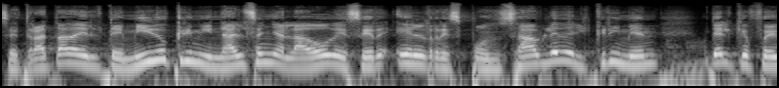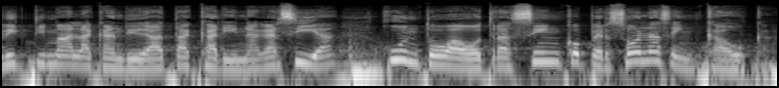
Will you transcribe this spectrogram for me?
se trata del temido criminal señalado de ser el responsable del crimen del que fue víctima la candidata Karina García junto a otras cinco personas en Cauca.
